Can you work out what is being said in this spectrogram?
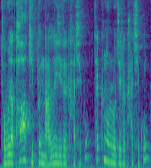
저보다 더 깊은 날리지를 가지고 테크놀로지를 가지고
